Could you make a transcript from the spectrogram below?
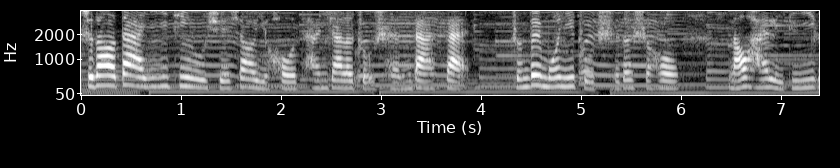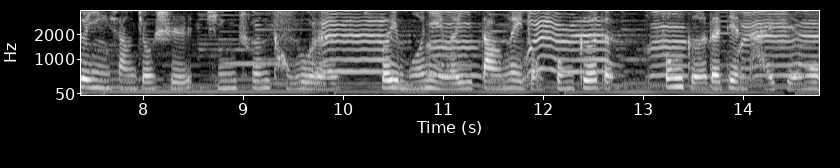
直到大一进入学校以后，参加了主持人大赛，准备模拟主持的时候，脑海里第一个印象就是《青春同路人》。所以模拟了一档那种风格的风格的电台节目。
